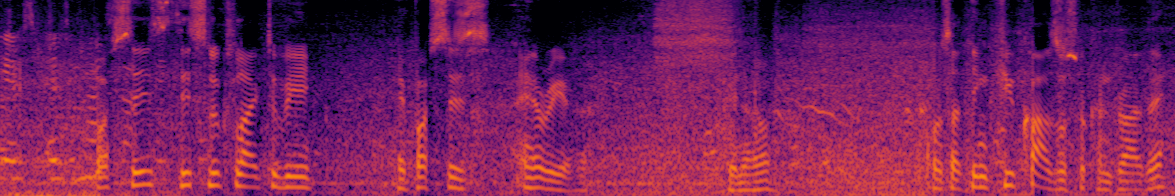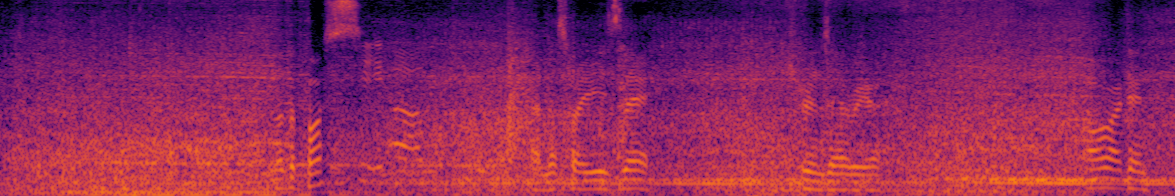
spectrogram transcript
is, is buses. This looks like to be a buses area. You know. Of course, I think few cars also can drive there. Another bus, and that's why it's there. Children's area. All right then.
